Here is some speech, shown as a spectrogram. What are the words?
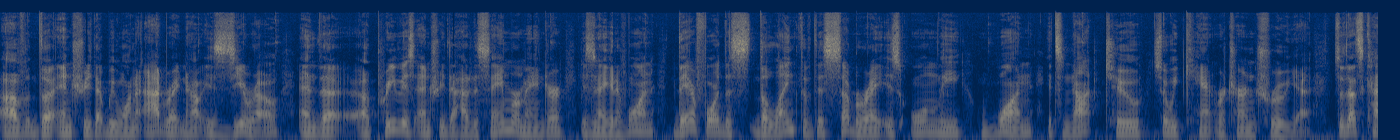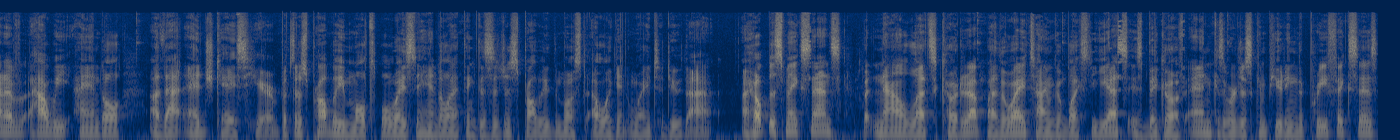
of the entry that we wanna add right now is zero and the uh, previous entry that had the same remainder is negative one. Therefore, this, the the length of this subarray is only one, it's not two, so we can't return true yet. So that's kind of how we handle uh, that edge case here, but there's probably multiple ways to handle. it. I think this is just probably the most elegant way to do that. I hope this makes sense, but now let's code it up. By the way, time complexity yes is big O of n because we're just computing the prefixes,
